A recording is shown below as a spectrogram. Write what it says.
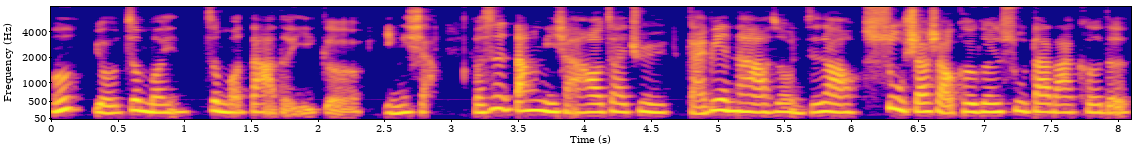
嗯，有这么这么大的一个影响。可是当你想要再去改变它的时候，你知道树小小棵跟树大大棵的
